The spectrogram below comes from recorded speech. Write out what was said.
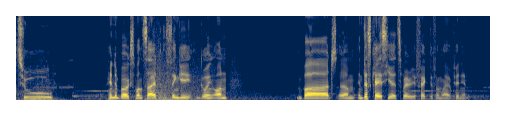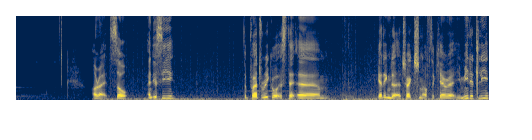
two Hindenburgs one side thingy going on, but um, in this case here it's very effective in my opinion. Alright, so, and you see the Puerto Rico is um, getting the attraction of the carrier immediately,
